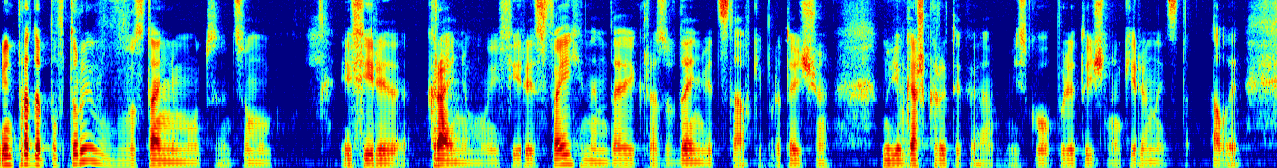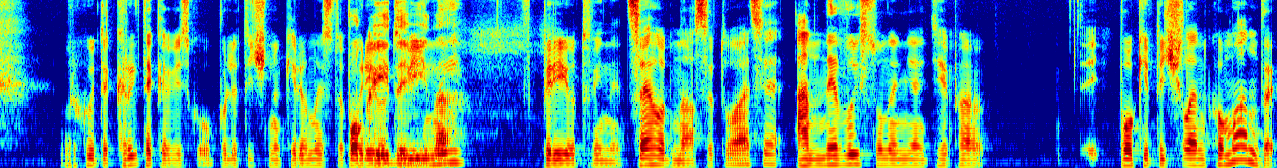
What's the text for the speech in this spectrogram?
Він, правда, повторив в останньому цьому ефірі, крайньому ефірі з Фейгіним, да, якраз в день відставки, про те, що ну, яка ж критика військово-політичного керівництва. Але врахуйте, критика військово-політичного керівництва в Поки період йде війни. війна. В період війни це одна ситуація, а не висунення, типа, поки ти член команди,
